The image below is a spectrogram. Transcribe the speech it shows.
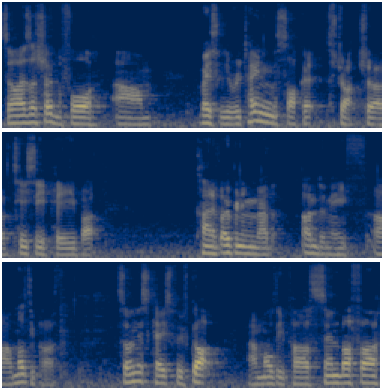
So as I showed before, um, basically retaining the socket structure of TCP, but kind of opening that underneath uh, multipath. So in this case, we've got a multipath send buffer,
